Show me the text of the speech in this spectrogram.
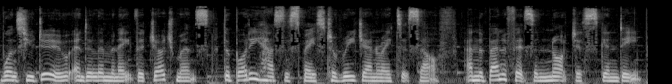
Once you do and eliminate the judgments, the body has the space to regenerate itself, and the benefits are not just skin deep.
